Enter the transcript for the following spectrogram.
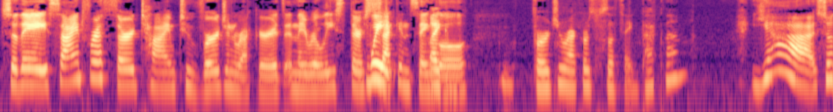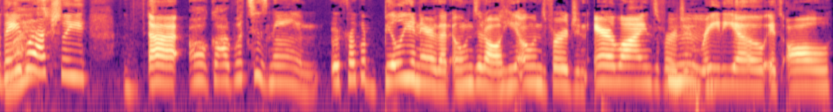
So they signed for a third time to Virgin Records and they released their Wait, second like- single. Virgin Records was a thing back then. yeah. So they were actually, uh, oh God, what's his name? It's like a billionaire that owns it all. He owns Virgin Airlines, Virgin Hmm. Radio. It's all.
